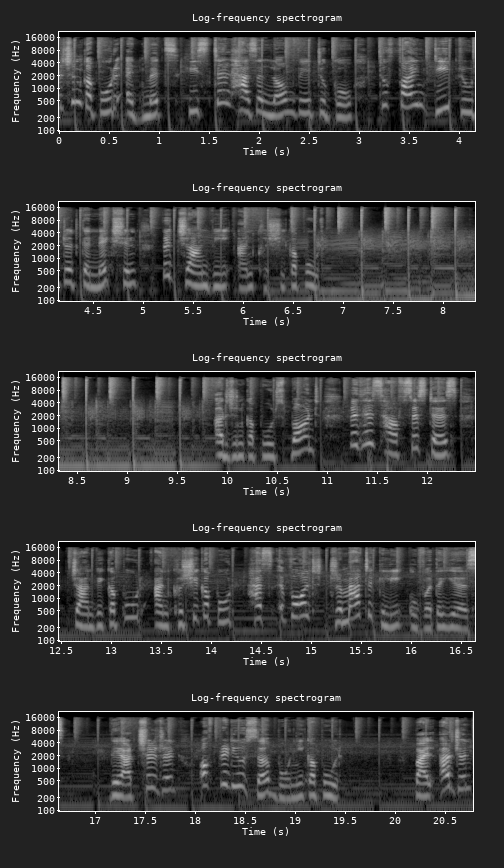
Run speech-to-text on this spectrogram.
Arjun Kapoor admits he still has a long way to go to find deep-rooted connection with Janhvi and Khushi Kapoor. Arjun Kapoor's bond with his half-sisters Janhvi Kapoor and Khushi Kapoor has evolved dramatically over the years. They are children of producer Boney Kapoor. While Arjun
